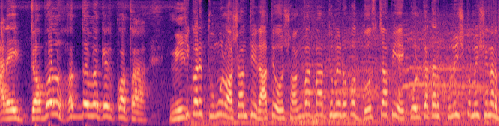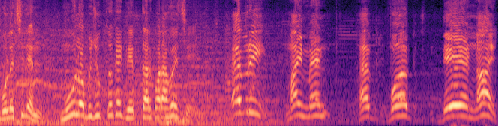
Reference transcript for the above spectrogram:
আর এই ডবল ভদ্রলোকের কথা মিল করে তুমুল অশান্তির রাতেও সংবাদ মাধ্যমের ওপর দোষ চাপিয়ে কলকাতার পুলিশ কমিশনার বলেছিলেন মূল অভিযুক্তকে গ্রেপ্তার করা হয়েছে। Every my men have worked day and night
